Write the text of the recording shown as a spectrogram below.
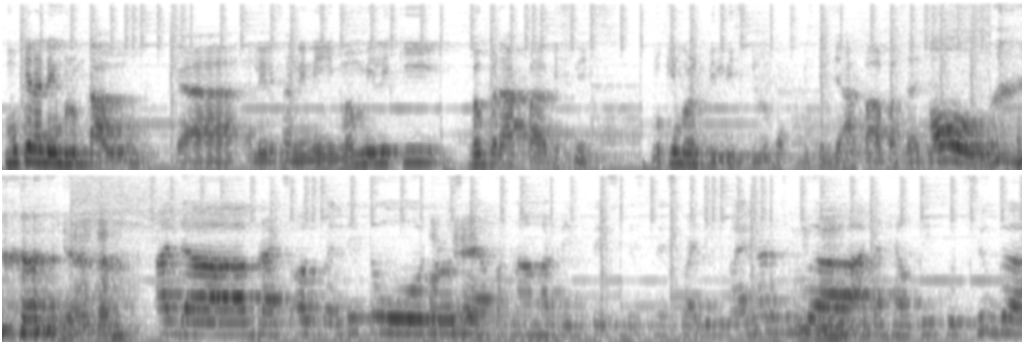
mungkin ada yang belum tahu, Kak Lilisan ini memiliki beberapa bisnis. Mungkin boleh di list dulu Kak, bisnisnya apa-apa saja. Oh, Iya kan? ada Brides on 22, terus Oke. saya pernah merintis bisnis wedding planner juga, Mhm. ada healthy foods juga.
